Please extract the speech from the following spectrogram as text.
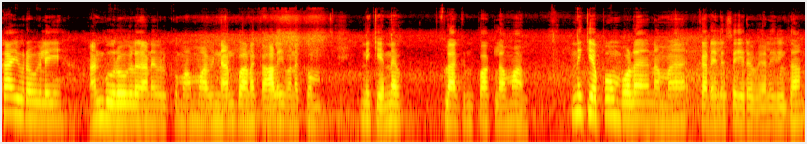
ஹாய் உறவுகளே அன்பு உறவுகளை அனைவருக்கும் அம்மாவின் அன்பான காலை வணக்கம். இன்றைக்கி என்ன ஃப்ளாக்னு பார்க்கலாமா? இன்றைக்கி எப்பவும் போல் நம்ம கடையில் செய்கிற வேலைகள் தான்.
